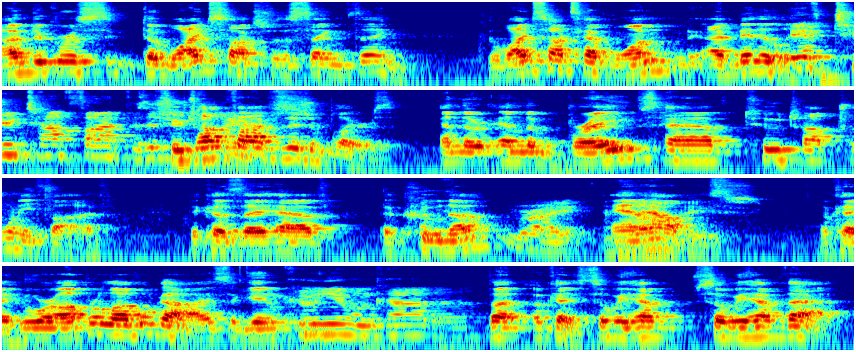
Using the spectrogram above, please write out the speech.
I would agree. The White Sox are the same thing. The White Sox have one, admittedly, We have two top five position. two top five players. position players, and the and the Braves have two top twenty-five because they have Acuna Right. and Albies, okay, who are upper level guys again. Acuna and Moncada. But okay, so we have so we have that.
